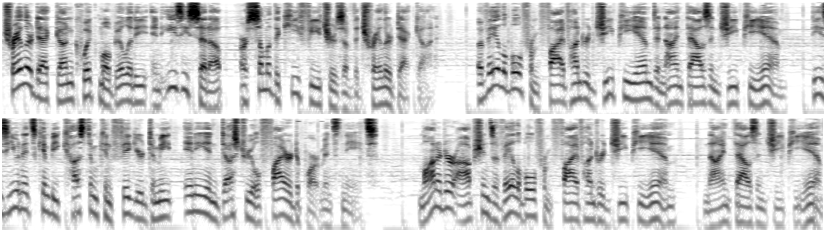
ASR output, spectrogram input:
Trailer Deck Gun Quick mobility and easy setup are some of the key features of the Trailer Deck Gun. Available from 500 GPM to 9000 GPM, these units can be custom configured to meet any industrial fire department's needs. Monitor options available from 500 GPM, 9000 GPM.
